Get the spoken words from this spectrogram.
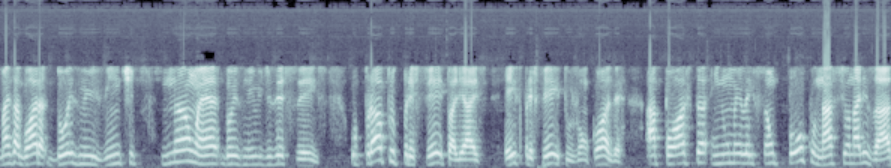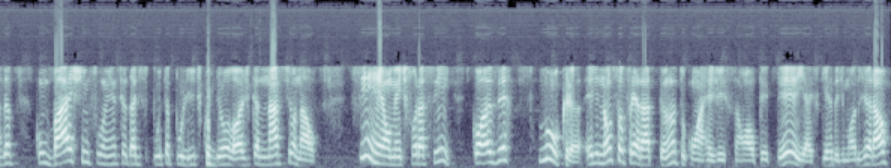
mas agora 2020 não é 2016. O próprio prefeito, aliás, ex-prefeito João Coser, aposta em uma eleição pouco nacionalizada, com baixa influência da disputa político-ideológica nacional. Se realmente for assim, Coser lucra. Ele não sofrerá tanto com a rejeição ao PT e à esquerda de modo geral,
